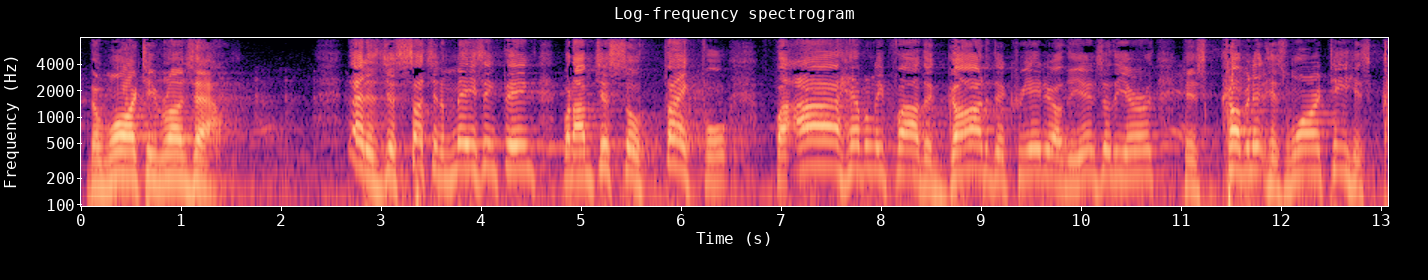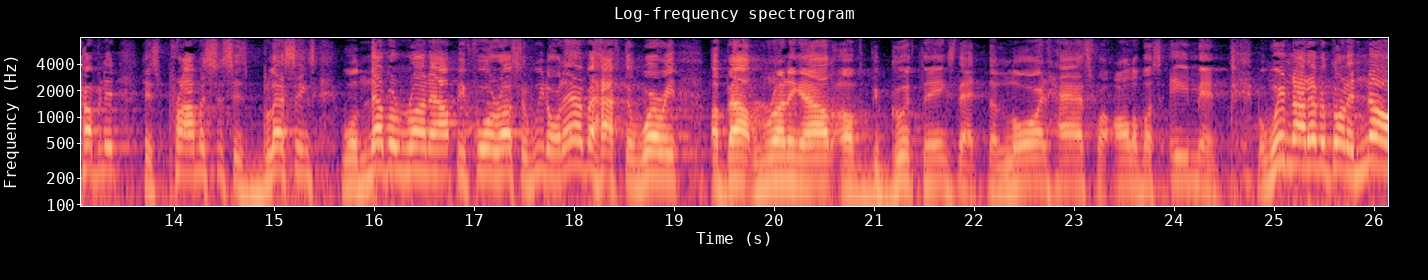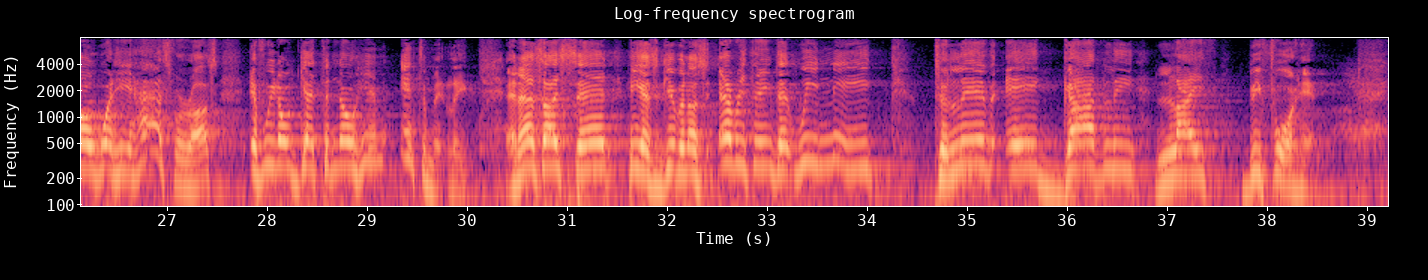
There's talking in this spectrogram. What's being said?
the warranty runs out. That is just such an amazing thing, but I'm just so thankful for our Heavenly Father, God, the creator of the ends of the earth, His covenant, His warranty, His covenant, His promises, His blessings will never run out before us, and we don't ever have to worry about running out of the good things that the Lord has for all of us. Amen. But we're not ever going to know what He has for us if we don't get to know Him intimately. And as I said, He has given us everything that we need to live a godly life before Him.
